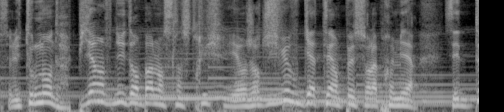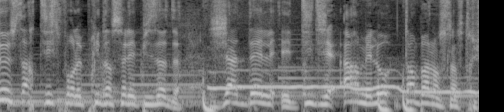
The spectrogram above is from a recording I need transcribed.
Salut tout le monde, bienvenue dans Balance l'Instru. Et aujourd'hui, je vais vous gâter un peu sur la première. C'est deux artistes pour le prix d'un seul épisode Jadel et DJ Armello dans Balance l'Instru.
